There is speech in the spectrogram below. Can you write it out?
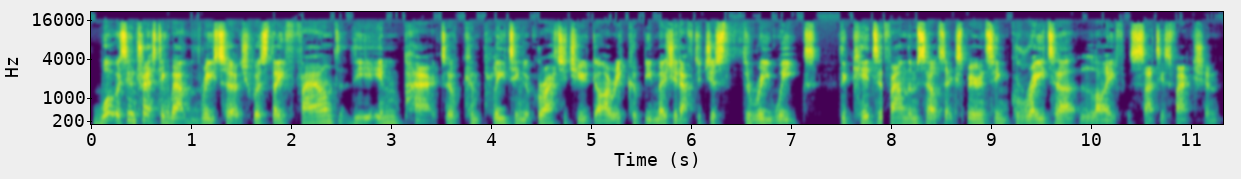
What was interesting about the research was they found the impact of completing a gratitude diary could be measured after just three weeks. The kids had found themselves experiencing greater life satisfaction.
